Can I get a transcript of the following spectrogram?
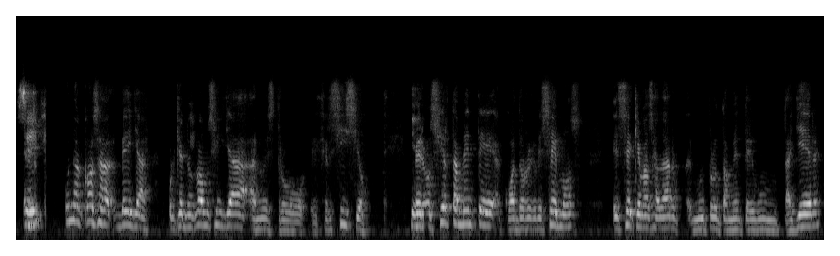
Sí. una cosa bella, porque nos vamos a ir ya a nuestro ejercicio. Pero ciertamente cuando regresemos, eh, sé que vas a dar muy prontamente un taller.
